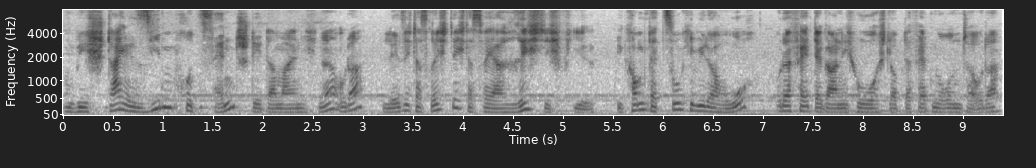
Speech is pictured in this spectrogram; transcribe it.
Und wie steil? 7% steht da, meine ich, ne? Oder? Lese ich das richtig? Das wäre ja richtig viel. Wie kommt der Zug hier wieder hoch? Oder fährt der gar nicht hoch? Ich glaube, der fährt nur runter, oder?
